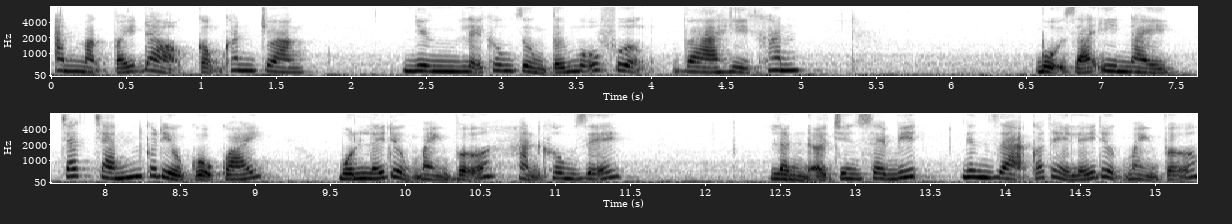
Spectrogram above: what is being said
ăn mặc váy đỏ cộng khăn choàng, nhưng lại không dùng tới mũ phượng và hỉ khăn. Bộ giá y này chắc chắn có điều cổ quái, muốn lấy được mảnh vỡ hẳn không dễ. Lần ở trên xe buýt, Ngân Dạ có thể lấy được mảnh vỡ,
